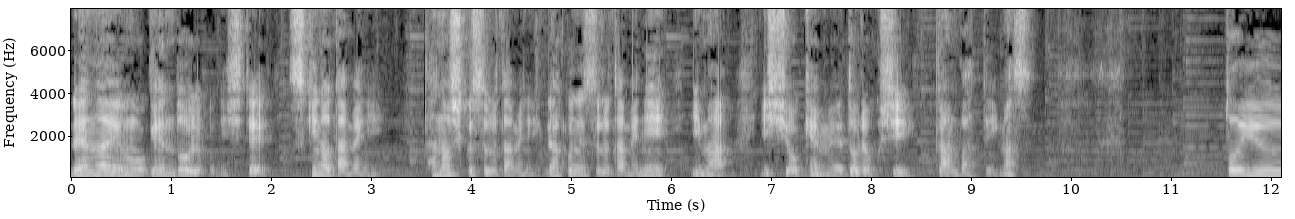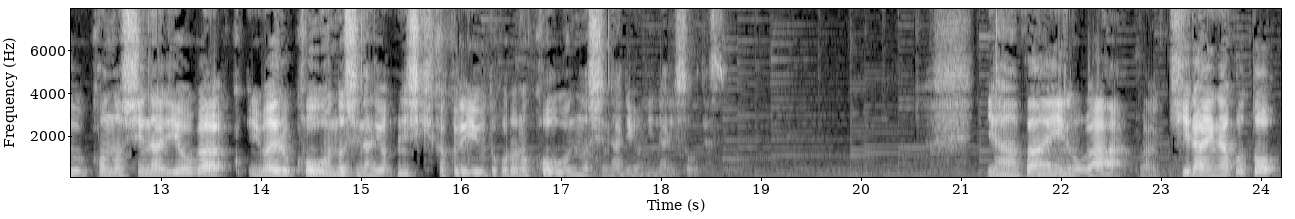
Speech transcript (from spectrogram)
恋愛運を原動力にして好きのために楽しくするために楽にするために今一生懸命努力し頑張っています。というこのシナリオが、いわゆる幸運のシナリオ、西企画でいうところの幸運のシナリオになりそうです。やばいのが、嫌いなこと、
